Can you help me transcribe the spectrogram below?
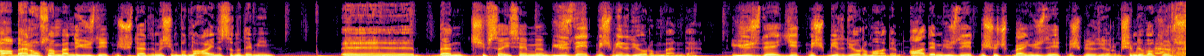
Aa, ben olsam ben de yüzde 73 derdim de şimdi bununla aynısını demeyeyim. Ee, ben çift sayı sevmiyorum. Yüzde 71 diyorum ben de. Yüzde 71 diyorum Adem. Adem yüzde 73 ben yüzde 71 diyorum. Şimdi bakıyoruz.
